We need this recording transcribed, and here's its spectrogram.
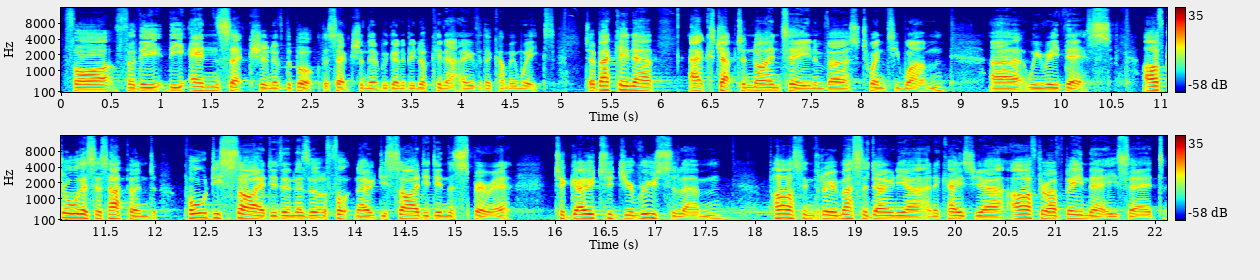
for, for the, the end section of the book, the section that we're going to be looking at over the coming weeks. So, back in uh, Acts chapter 19 and verse 21, uh, we read this. After all this has happened, Paul decided, and there's a little footnote, decided in the Spirit to go to Jerusalem, passing through Macedonia and Achaia. After I've been there, he said,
